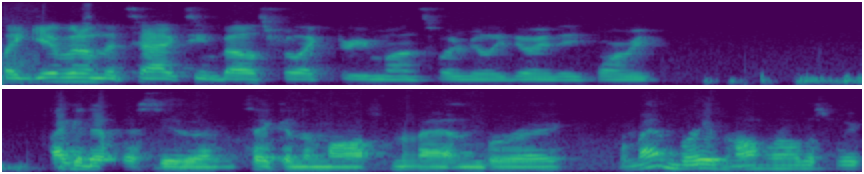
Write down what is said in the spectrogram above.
Like giving him the tag team belts for like three months wouldn't really do anything for me. I could definitely see them taking them off Matt and Bray. Were Matt and Bray even on Raw this week?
